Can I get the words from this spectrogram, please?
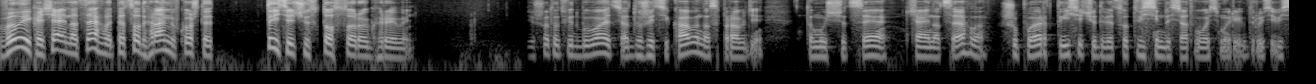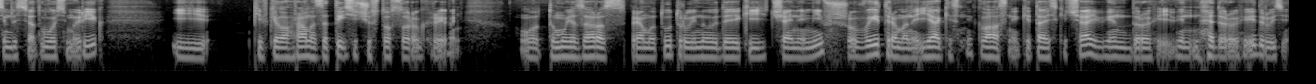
Велика чайна цегла 500 грамів коштує 1140 гривень. І що тут відбувається? Дуже цікаве насправді, тому що це чайна цегла, Шупуер 1988 рік, друзі, 88 рік і пів кілограма за 1140 гривень. От, тому я зараз прямо тут руйную деякий чайний міф, що витриманий, якісний, класний китайський чай, він дорогий. Він недорогий, друзі.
